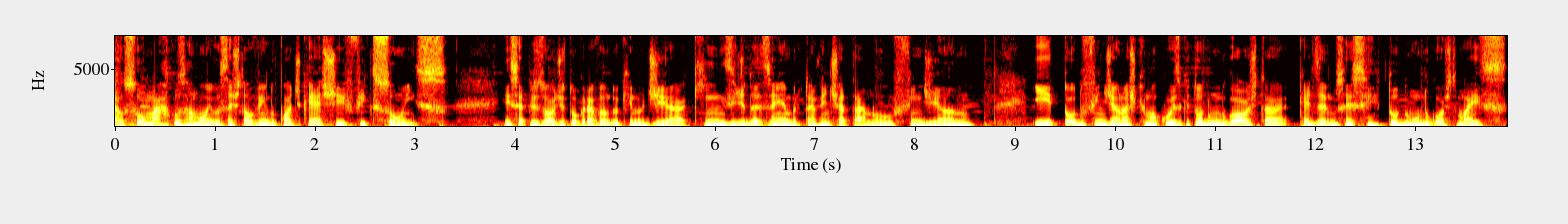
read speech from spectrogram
eu sou Marcos Ramon e você está ouvindo o podcast Ficções. Esse episódio eu estou gravando aqui no dia 15 de dezembro, então a gente já está no fim de ano. E todo fim de ano acho que uma coisa que todo mundo gosta, quer dizer, não sei se todo mundo gosta, mas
